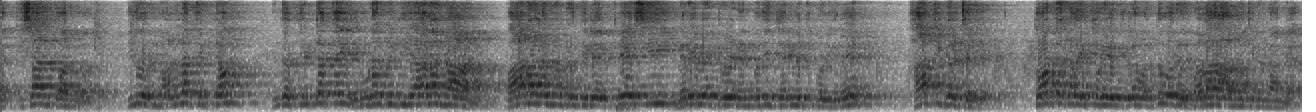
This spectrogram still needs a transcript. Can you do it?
இந்த கிசான் கார்கோ இது ஒரு நல்ல திட்டம். இந்த திட்டத்தை உடனடியாக நான் பாராளுமன்றத்திலே பேசி நிறைவேற்றுவேன் என்பதை தெரிவித்துக் கொள்கிறேன். ஹார்டிகல்ச்சர் தோட்டக்கலை துறையத்தில் வந்து ஒரு வளாக அமைக்கணும் நாங்கள்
